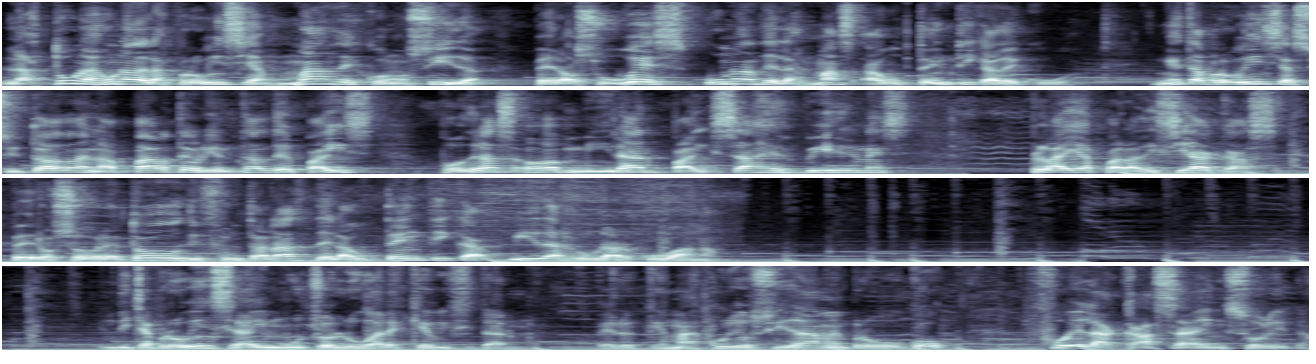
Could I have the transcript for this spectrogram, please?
Las Tunas es una de las provincias más desconocidas, pero a su vez una de las más auténticas de Cuba. En esta provincia situada en la parte oriental del país podrás admirar paisajes vírgenes, playas paradisiacas, pero sobre todo disfrutarás de la auténtica vida rural cubana. En dicha provincia hay muchos lugares que visitar, pero el que más curiosidad me provocó fue la casa insólita.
